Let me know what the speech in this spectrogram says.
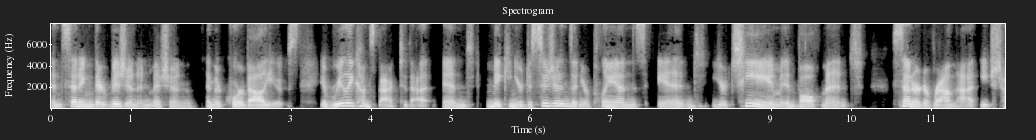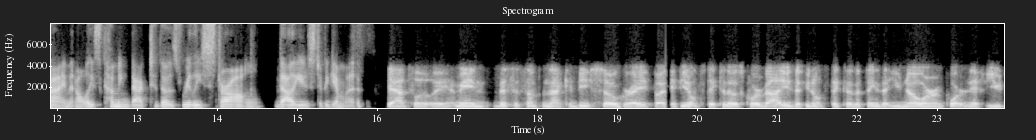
and setting their vision and mission and their core values, it really comes back to that and making your decisions and your plans and your team involvement centered around that each time and always coming back to those really strong values to begin with. Yeah, absolutely. I mean, this is something that can be so great, but if you don't stick to those core values, if you don't stick to the things that you know are important, if you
